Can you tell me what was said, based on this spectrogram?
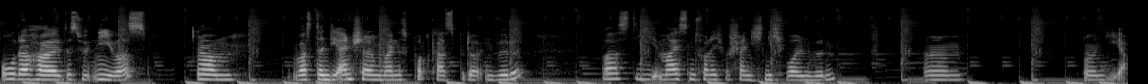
Oder halt, es wird nie was. Ähm, was dann die Einstellung meines Podcasts bedeuten würde. Was die meisten von euch wahrscheinlich nicht wollen würden. Ähm, und ja.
